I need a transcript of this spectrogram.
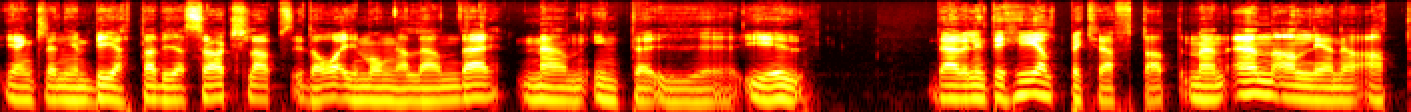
egentligen i en beta via Searchlabs idag i många länder men inte i EU. Det är väl inte helt bekräftat, men en anledning att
